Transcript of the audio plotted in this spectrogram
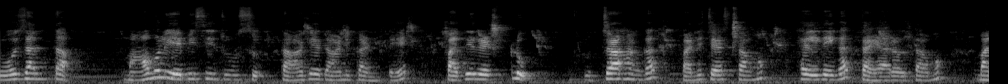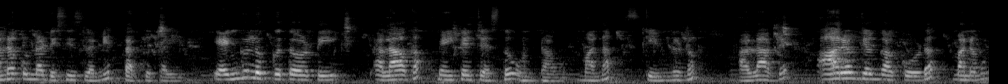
రోజంతా మామూలు ఏబీసీ జ్యూస్ తాగేదానికంటే పది రెట్లు ఉత్సాహంగా పని చేస్తాము హెల్దీగా తయారవుతాము. మనకున్న డిసీజ్లన్నీ తగ్గుతాయి. యంగ్ లుక్ తోటి అలాగా మెయింటైన్ చేస్తూ ఉంటాము మన స్కిన్ను అలాగే ఆరోగ్యంగా కూడా మనము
